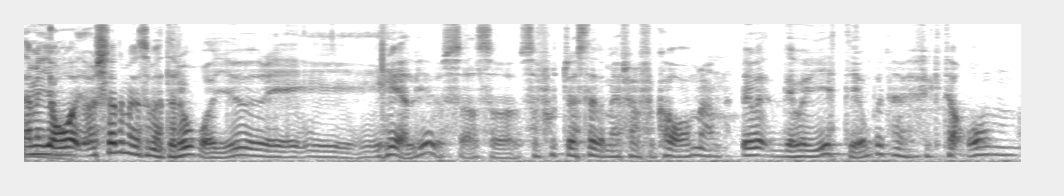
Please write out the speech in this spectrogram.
Nej, men jag, jag känner mig som ett rådjur i, i, i helljus alltså, så fort jag ställde mig framför kameran. Det, var- det var jättejobbigt när vi fick ta om.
